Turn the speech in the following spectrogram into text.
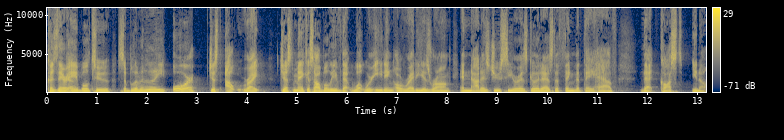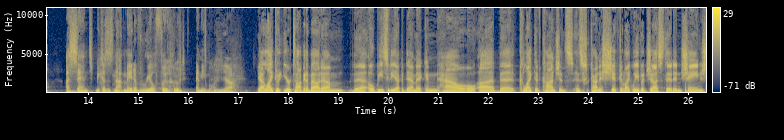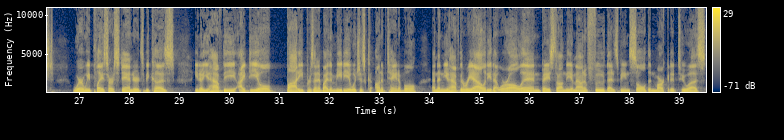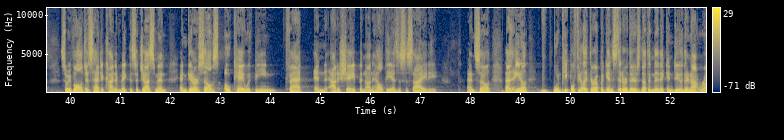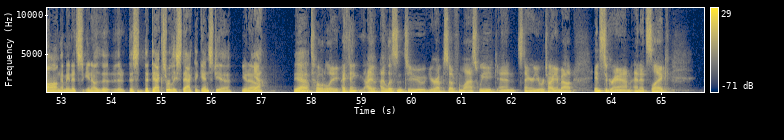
because they're Yeah. able to subliminally or just outright just make us all believe that what we're eating already is wrong and not as juicy or as good as the thing that they have that costs, you know, a cent because it's not made of real food anymore. Yeah. Yeah, I liked what you were talking about um, the obesity epidemic and how uh, the collective conscience has kind of shifted. Like we've adjusted and changed where we place our standards because you know you have the ideal body presented by the media, which is unobtainable, and then you have the reality that we're all in based on the amount of food that is being sold and marketed to us. So we've all just had to kind of make this adjustment and get ourselves okay with being fat and out of shape and unhealthy as a society. And so that you know, when people feel like they're up against it or there's nothing that they can do, they're not wrong. I mean, it's you know the the this, the deck's really stacked against you. You know. Yeah. Yeah. yeah, totally. I think I, I listened to your episode from last week, and Stanger, you were talking about Instagram, and it's like,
